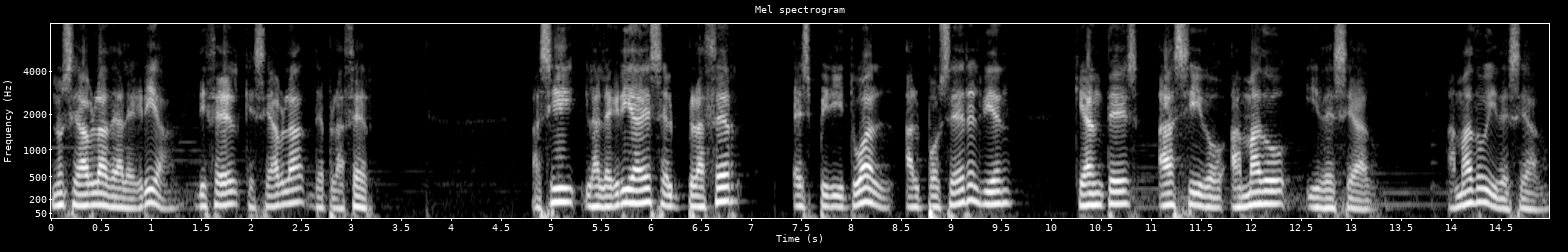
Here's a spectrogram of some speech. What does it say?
no se habla de alegría, dice él que se habla de placer. Así, la alegría es el placer espiritual al poseer el bien que antes ha sido amado y deseado. Amado y deseado.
